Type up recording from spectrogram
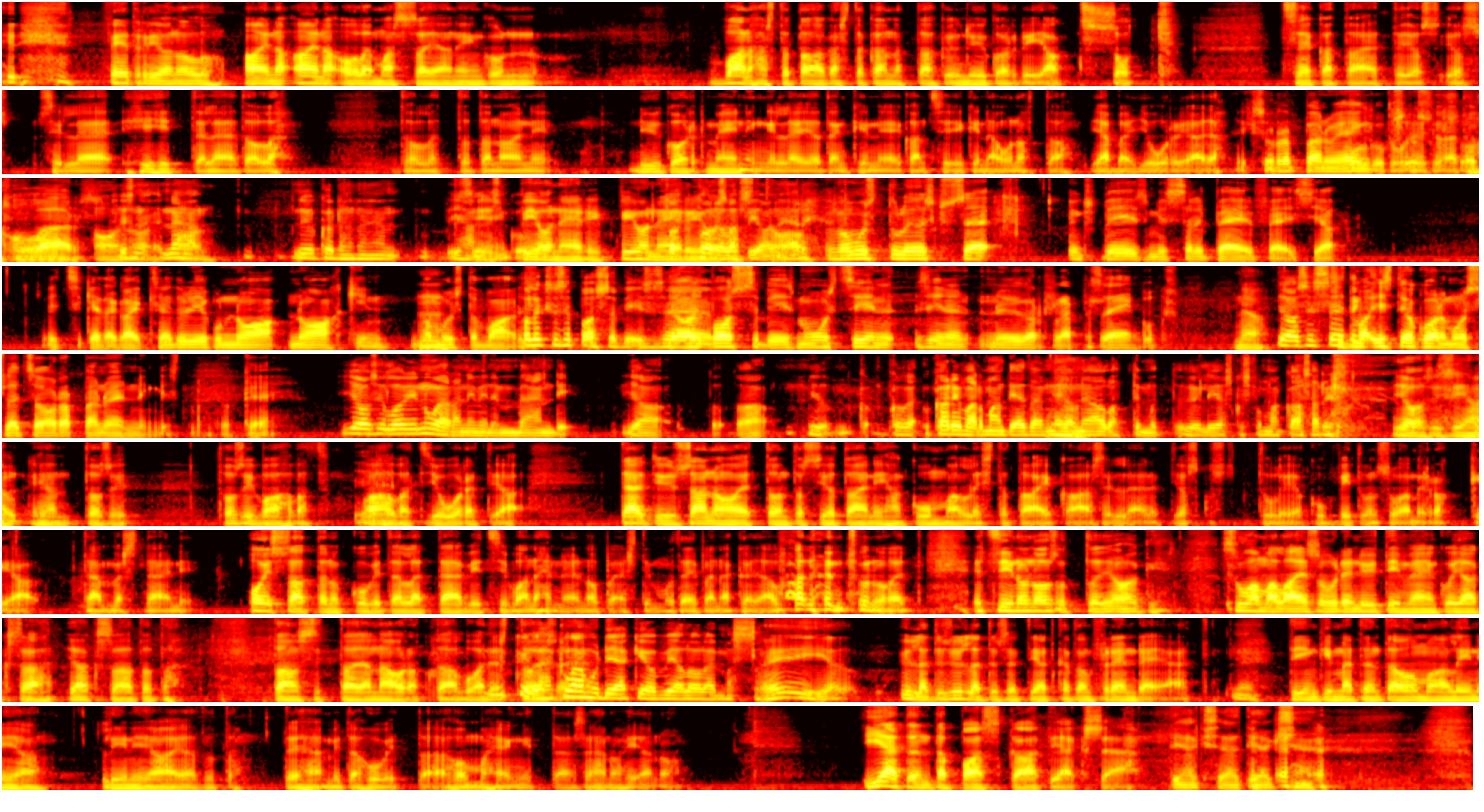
Petri on ollut aina, aina olemassa ja niin kuin vanhasta taakasta kannattaa kyllä Nykordin jaksot tsekata, että jos, jos sille hihittelee tuolle tota noin, niin Nykord-meiningille jotenkin, niin ei kansi ikinä unohtaa jäbän juuria. Ja Eikö se ole räppäänyt henkuksi. Oletko On, väärässä? on, Siis on, ne, on. Nykod on ihan, ihan Siis niin kuin, pioneeri, pioneeri To- todella pioneeri. Mä muistan, tuli joskus se yksi biisi, missä oli Paleface ja vitsi ketä kaikki. Siinä tuli joku Noah, Noahkin. Mä mm. muistan vaan. Oliko se se Posse-biisi? Se, Joo, oli bosse-biisi. Mä muistan siinä, siinä New York räppäsi henkuksi. No. Joo, siis se, Sitten, teki, mä, sitten joku oli mulle silleen, että se on räppännyt ennenkin. Sitten mä olin, okei. Okay. joo, silloin oli Nuera-niminen bändi. Ja tota, Ka- Kari varmaan tietää, milloin ne aloitti, mutta yli joskus varmaan kasarilla. Joo, siis ihan, ihan tosi, tosi vahvat, vahvat juuret ja täytyy sanoa, että on tossa jotain ihan kummallista taikaa silleen, että joskus tuli joku vitun suomirokki ja tämmöistä näin, niin olisi saattanut kuvitella, että tämä vitsi vanhenee nopeasti, mutta eipä näköjään vanhentunut. Että, että siinä on osuttu johonkin suomalaisuuden ytimeen, kun jaksaa, jaksaa tota, tanssittaa ja naurattaa vuodesta Kyllä, toiseen. Klamudiakin on vielä olemassa. Ei, ja yllätys, yllätys, että jätkät on frendejä. Että Niin. tinkimätöntä omaa linjaa, linjaa ja tota, tehdään mitä huvittaa ja homma hengittää. Sehän on hienoa. Iätöntä paskaa, tiedäksää. Tiedätkö tiedätkö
